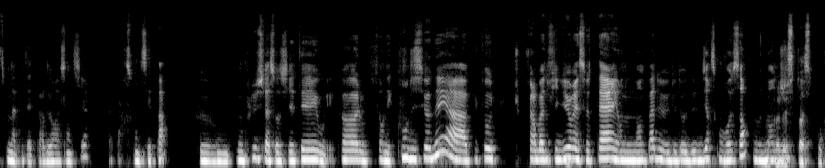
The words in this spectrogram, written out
parce qu'on a peut-être peur de ressentir, parce qu'on ne sait pas que en plus la société ou l'école ou tout ça, on est conditionné à plutôt faire bonne figure et se taire et on ne nous demande pas de, de, dire ce qu'on ressent. On nous demande pas d'espace pour.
